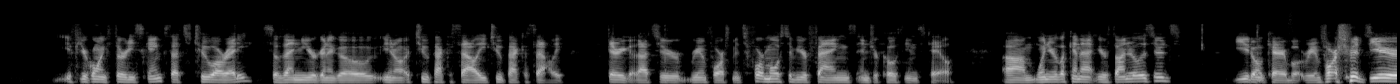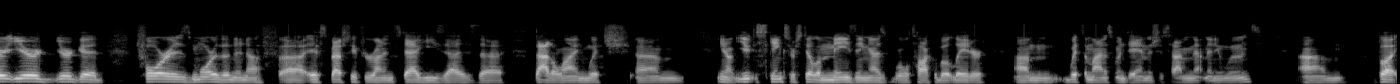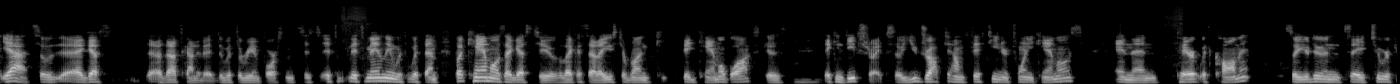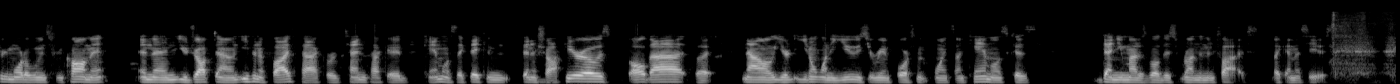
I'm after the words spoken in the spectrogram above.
if you're going 30 skinks, that's two already. So then you're going to go, you know, a two pack of Sally, two pack of Sally. There you go. That's your reinforcements for most of your fangs and Dracothion's tail. Um, when you're looking at your Thunder Lizards, you don't care about reinforcements. You're you're you're good. Four is more than enough, uh, especially if you're running staggies as uh, battle line, which um, you know you, skinks are still amazing as we'll talk about later. Um, with the minus one damage, just having that many wounds. Um, but yeah, so I guess that's kind of it with the reinforcements. It's it's it's mainly with with them, but camos, I guess too. Like I said, I used to run big camo blocks because they can deep strike. So you drop down 15 or 20 camos and then pair it with comet so you're doing say two or three mortal wounds from Comet, and then you drop down even a five pack or ten pack of Camels. Like they can finish off heroes, all that. But now you're you don't want to use your reinforcement points on Camels because then you might as well just run them in fives like MSUs.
